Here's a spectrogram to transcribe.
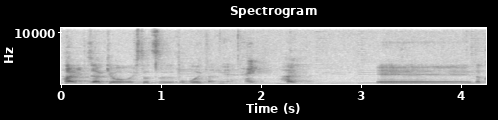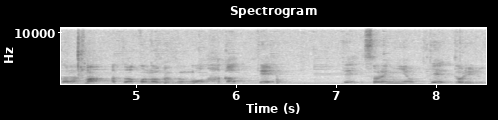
はい。じゃあ今日一つ覚えたね。はい、はい。えー、だからまああとはこの部分を測ってでそれによってドリル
